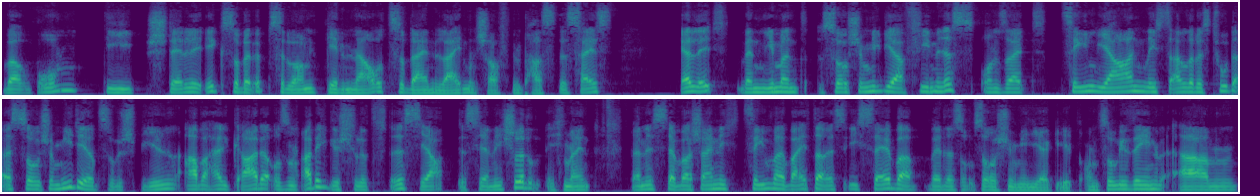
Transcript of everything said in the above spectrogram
warum die Stelle X oder Y genau zu deinen Leidenschaften passt. Das heißt, ehrlich, wenn jemand Social Media affin ist und seit zehn Jahren nichts anderes tut, als Social Media zu spielen, aber halt gerade aus dem Abi geschlüpft ist, ja, ist ja nicht schlimm. Ich meine, dann ist er wahrscheinlich zehnmal weiter als ich selber, wenn es um Social Media geht. Und so gesehen, ähm,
